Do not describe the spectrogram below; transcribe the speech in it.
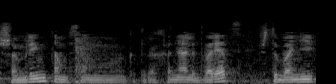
шамрим, там, всем, которые охраняли дворец, чтобы они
